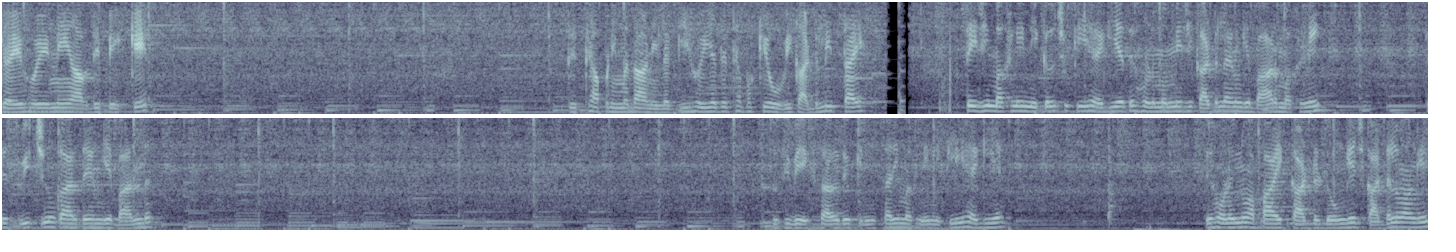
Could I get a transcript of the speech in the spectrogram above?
ਗਏ ਹੋਏ ਨੇ ਆਪਦੇ ਪੇਕੇ। ਤੇ ਇੱਥੇ ਆਪਣੀ ਮਧਾਣੀ ਲੱਗੀ ਹੋਈ ਹੈ ਤੇ ਇੱਥੇ ਆਪਾਂ ਘਿਓ ਵੀ ਕੱਢ ਲਿੱਤਾ ਏ। ਤੇ ਜੀ ਮੱਖਣੀ ਨਿਕਲ ਚੁੱਕੀ ਹੈਗੀ ਹੈ ਤੇ ਹੁਣ ਮੰਮੀ ਜੀ ਕੱਢ ਲੈਣਗੇ ਬਾਹਰ ਮੱਖਣੀ ਤੇ ਸਵਿਚ ਨੂੰ ਕਰ ਦੇਣਗੇ ਬੰਦ। ਤੁਸੀਂ ਵੇਖ ਸਕਦੇ ਹੋ ਕਿੰਨੀ ਸਾਰੀ ਮੱਖਣੀ ਨਿਕਲੀ ਹੈਗੀ ਹੈ। ਤੇ ਹੁਣ ਇਹਨੂੰ ਆਪਾਂ ਇੱਕ ਕੱਢ, ਡੋਂਗੇ 'ਚ ਕੱਢ ਲਵਾਂਗੇ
